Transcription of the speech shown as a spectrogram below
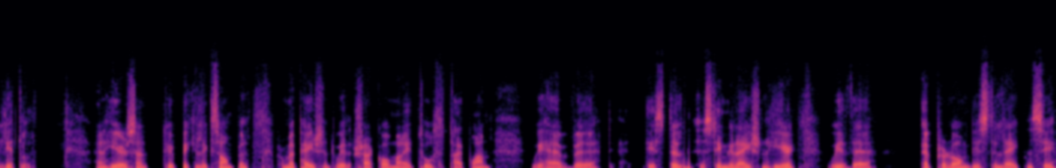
little. And here's a typical example from a patient with Charcot-Marie-Tooth type 1. We have uh, distal stimulation here with uh, a prolonged distal latency.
